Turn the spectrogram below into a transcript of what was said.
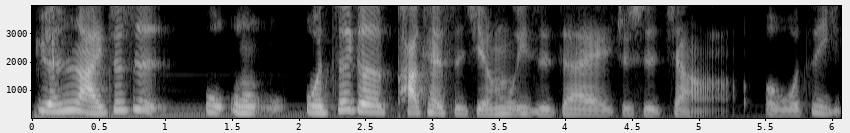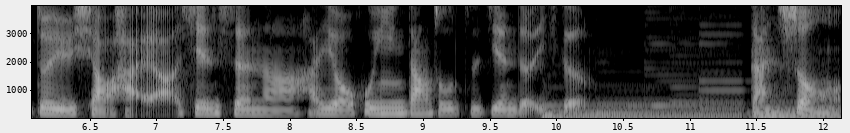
原来就是我我我这个 podcast 节目一直在就是讲呃我自己对于小孩啊、先生啊，还有婚姻当中之间的一个感受哈。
